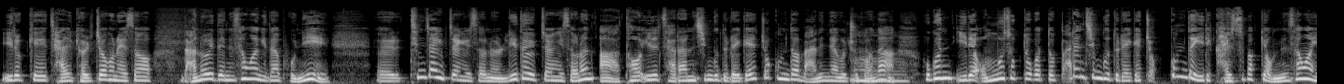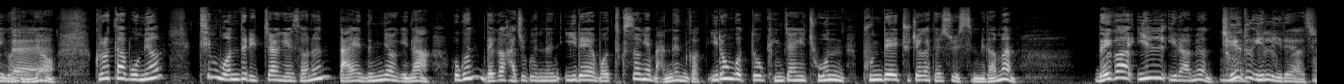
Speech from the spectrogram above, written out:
이렇게 잘 결정을 해서 나눠야 되는 상황이다 보니 에, 팀장 입장에서는 리더 입장에서는 아 더 일 잘하는 친구들에게 조금 더 많은 양을 주거나 혹은 일의 업무 속도가 또 빠른 친구들에게 조금 더 일이 갈 수밖에 없는 상황이거든요. 네. 그렇다 보면 팀원들 입장에서는 나의 능력이나 혹은 내가 가지고 있는 일의 뭐 특성에 맞는 것 이런 것도 굉장히 좋은 분배의 주제가 될 수 있습니다만 내가 일 일하면 쟤도 음. 일 일해야지.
